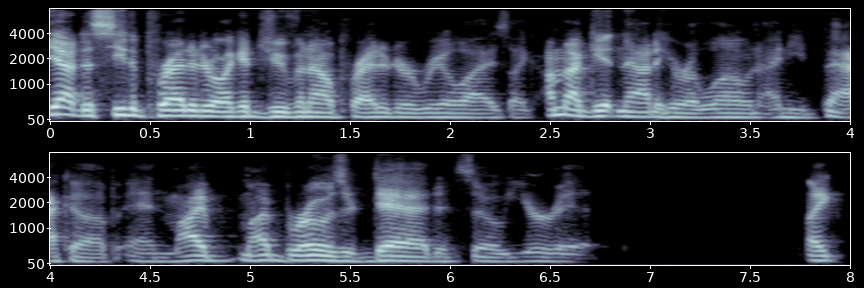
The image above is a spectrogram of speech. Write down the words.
yeah, to see the predator, like a juvenile predator, realize like I'm not getting out of here alone. I need backup, and my my bros are dead, so you're it. Like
